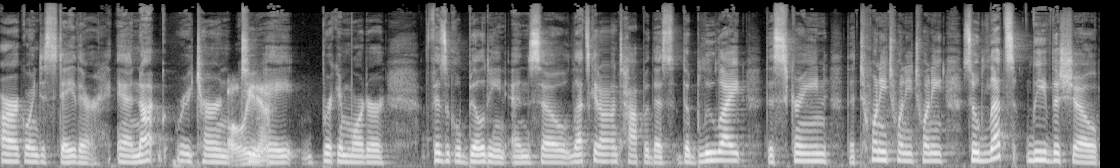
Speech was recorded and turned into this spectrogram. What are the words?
are going to stay there and not return oh, to yeah. a brick and mortar physical building. And so let's get on top of this. The blue light, the screen, the 2020 20. So let's leave the show.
